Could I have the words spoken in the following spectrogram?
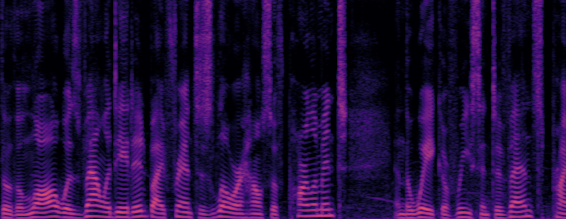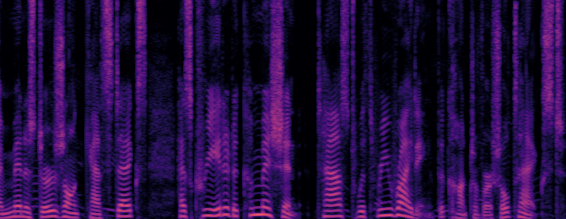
Though the law was validated by France's lower house of parliament, in the wake of recent events, Prime Minister Jean Castex has created a commission tasked with rewriting the controversial text.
